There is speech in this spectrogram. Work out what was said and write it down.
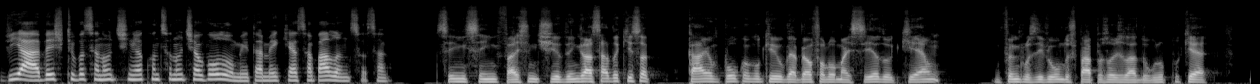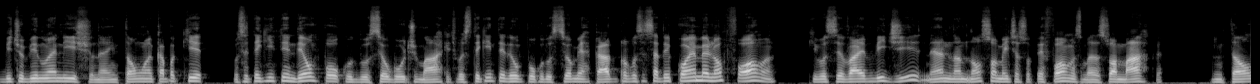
viáveis que você não tinha quando você não tinha volume. Tá meio que essa balança, sabe? Sim, sim, faz sentido. Engraçado que isso cai um pouco no que o Gabriel falou mais cedo, que é um. Foi inclusive um dos papos hoje lá do grupo, que é B2B não é nicho, né? Então acaba que você tem que entender um pouco do seu go-to-market, você tem que entender um pouco do seu mercado para você saber qual é a melhor forma que você vai medir, né? Não, não somente a sua performance, mas a sua marca. Então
